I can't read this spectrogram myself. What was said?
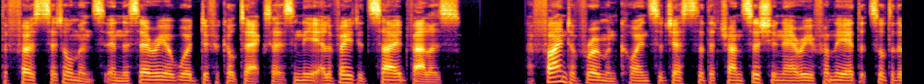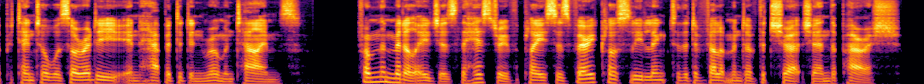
the first settlements in this area were difficult to access in the elevated side valleys. A find of Roman coins suggests that the transition area from the Edlitzel to the Pittental was already inhabited in Roman times. From the Middle Ages, the history of the place is very closely linked to the development of the church and the parish.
